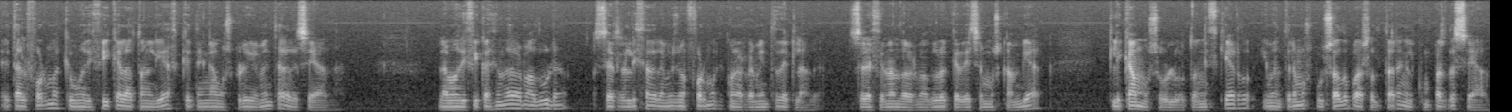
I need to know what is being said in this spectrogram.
de tal forma que modifique la tonalidad que tengamos previamente la deseada. La modificación de la armadura se realiza de la misma forma que con la herramienta de clave. Seleccionando la armadura que deseemos cambiar, clicamos sobre el botón izquierdo y mantenemos pulsado para soltar en el compás deseado.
